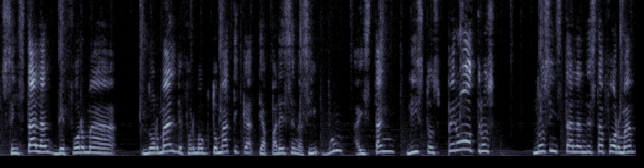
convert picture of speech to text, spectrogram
se instalan de forma normal, de forma automática, te aparecen así, boom, ahí están listos, pero otros no se instalan de esta forma,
